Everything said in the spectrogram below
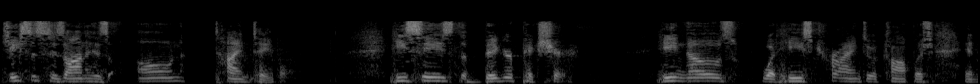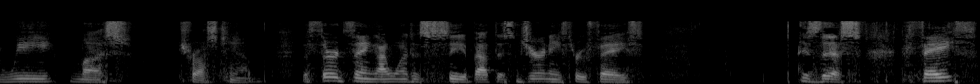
Jesus is on his own timetable. He sees the bigger picture. He knows what he's trying to accomplish, and we must trust him. The third thing I want to see about this journey through faith is this faith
